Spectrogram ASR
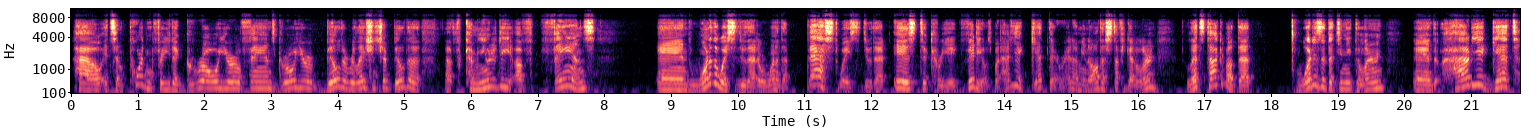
how it's important for you to grow your fans grow your build a relationship build a, a community of fans and one of the ways to do that or one of the best ways to do that is to create videos. But how do you get there right? I mean all the stuff you got to learn. Let's talk about that. What is it that you need to learn? And how do you get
